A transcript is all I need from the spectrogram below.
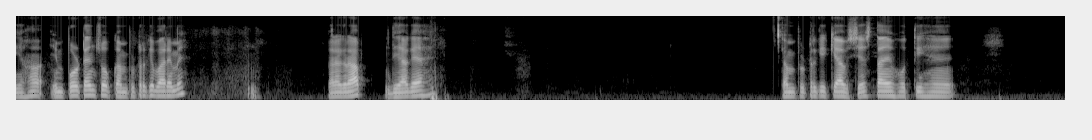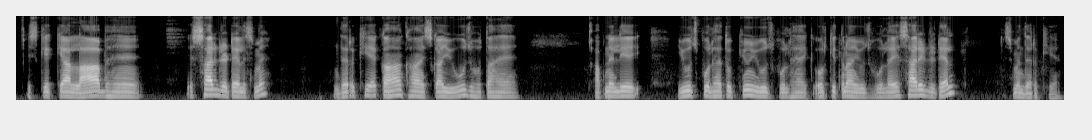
यहाँ इम्पोर्टेंस ऑफ़ कंप्यूटर के बारे में पैराग्राफ दिया गया है। कंप्यूटर की क्या विशेषताएँ होती हैं? इसके क्या लाभ हैं? ये सारी डिटेल इसमें दे रखी है। कहाँ कहाँ इसका यूज़ होता है? अपने लिए यूजफुल है तो क्यों यूजफुल है और कितना यूजफुल है, ये सारी डिटेल इसमें दे रखी है।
